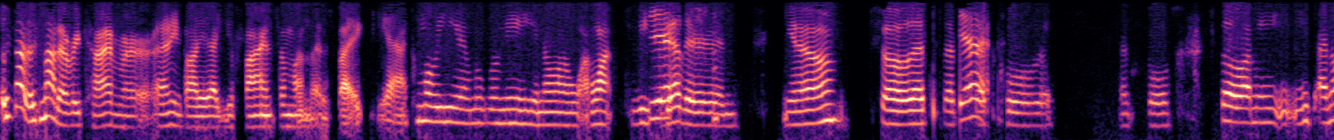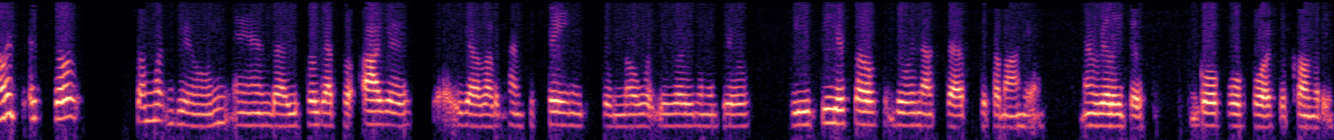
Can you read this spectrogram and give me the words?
it's not it's not every time or anybody that you find someone that's like, yeah, come over here and move with me. You know, I, I want to be Yeah. together, and you know, so that's that's Yeah. that's cool. That's, that's cool. So I mean, you, I know it's it's still somewhat June, and uh, you still got till August. Uh, you got a lot of time to think, to know what you're really going to do. Do you see yourself doing that step to come out here and really just go full force with comedy?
